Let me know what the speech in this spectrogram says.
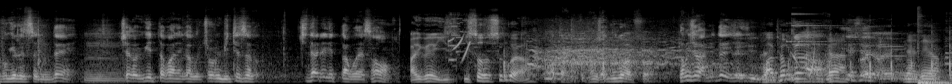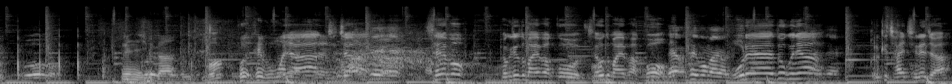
보기로 했었는데 제가 여기 있다고 하니까 좀 밑에서 기다리겠다고 해서 아니 그냥 있, 있어서 쓴 거야. 병자 누가 왔어? 병자 왔는데 이제 아 병자. 안녕하세요. 네, 안녕하십니까. 뭐, 새해 복 많이 받으세요. 진짜 네, 새해 복 병재도 많이 받고 새우도 많이 받고 내가 새해 복 많이 받 올해도 그냥 네, 그렇게 잘 지내자.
